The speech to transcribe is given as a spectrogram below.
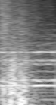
you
